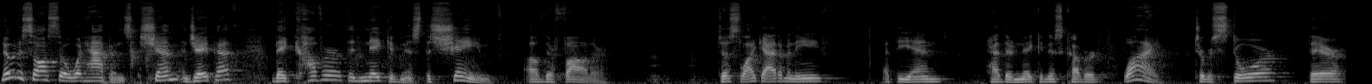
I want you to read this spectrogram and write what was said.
notice also what happens. Shem and Japheth, they cover the nakedness, the shame of their father. Just like Adam and Eve at the end, had their nakedness covered. Why? To restore their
